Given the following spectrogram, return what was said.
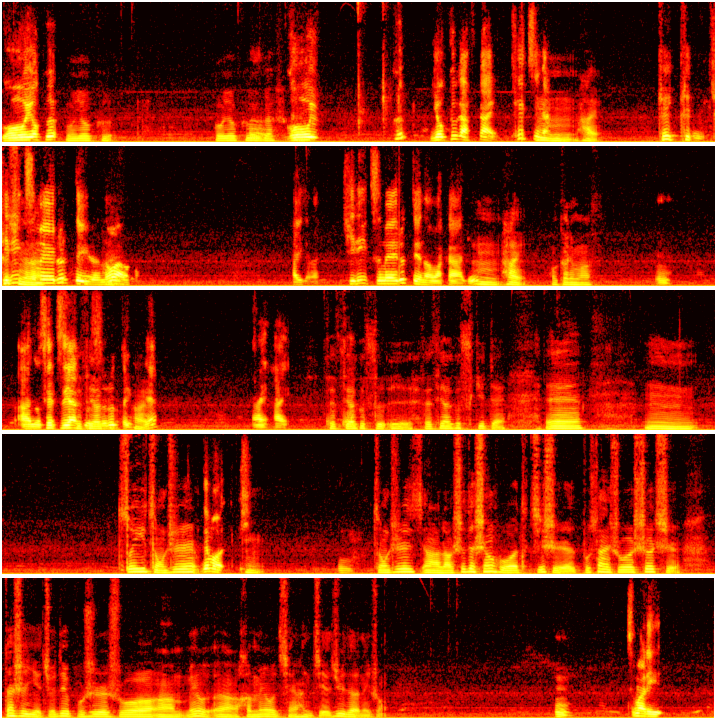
強欲？ご欲。ご欲うんが深い。強欲？欲が深い。ケチな。うんうん、はい。け、け、切ケチなら、り詰めるっていうのは、はい、じゃない。切り詰めるっていうのはわかる、うん、はい。わかります。あの節約するという意味節ね。はいはい。節約す、えー節約好きで，呃，嗯，所以总之，でも、嗯嗯，总之啊，老师的生活即使不算说奢侈，但是也绝对不是说啊没有呃很没有钱、很拮据的那种。うん。つまり、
